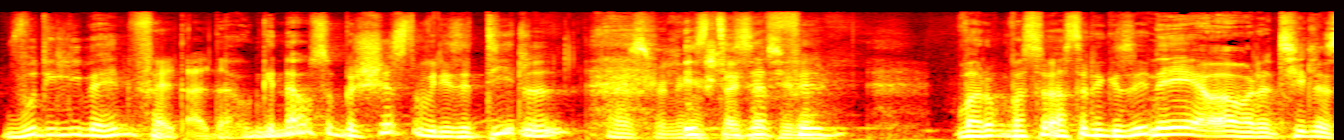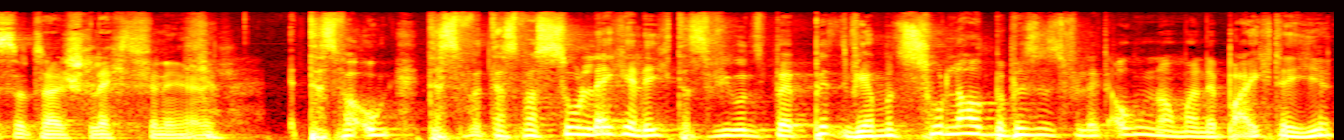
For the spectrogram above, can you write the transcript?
Wo die Liebe hinfällt, Alter. Und genauso beschissen wie diese Titel ist dieser Titel. Film. Warum, was hast du denn gesehen? Nee, aber der Titel ist total schlecht, finde ich. eigentlich. Das war, das, das war so lächerlich, dass wir uns bepisst, wir haben uns so laut das ist vielleicht auch noch mal eine Beichte hier,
